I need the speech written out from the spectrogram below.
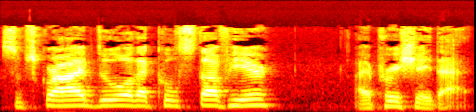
subscribe, do all that cool stuff here. I appreciate that.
